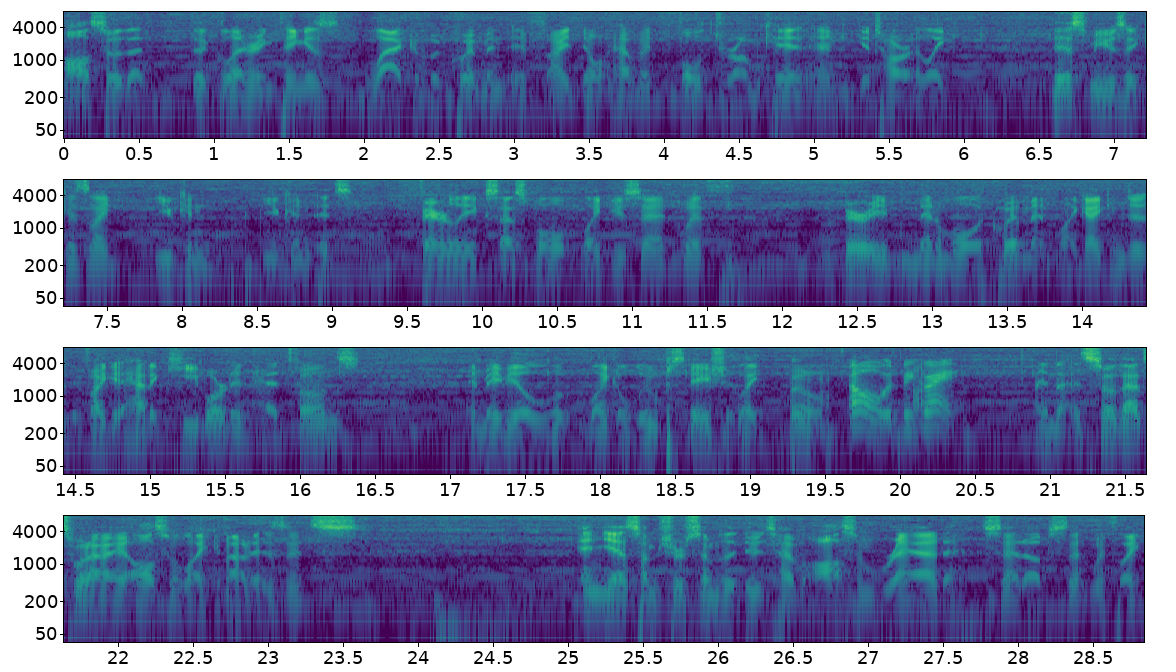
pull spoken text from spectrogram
also that the glaring thing is lack of equipment. If I don't have a full drum kit and guitar like this music is like you can you can it's fairly accessible like you said with very minimal equipment like i can just if i get had a keyboard and headphones and maybe a like a loop station like boom Oh, it would be uh, great. and th- so that's what i also like about it is it's and yes i'm sure some of the dudes have awesome rad setups that with like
